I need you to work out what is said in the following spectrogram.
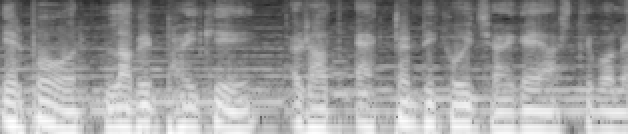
এরপর লাবিব ভাইকে রাত একটার দিকে ওই জায়গায় আসতে বলে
